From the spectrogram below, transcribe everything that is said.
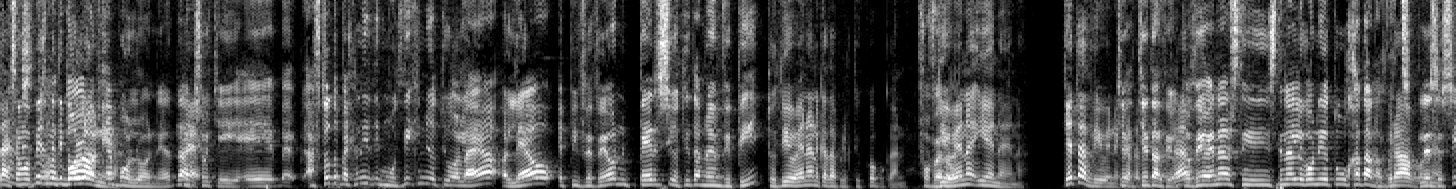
Εντάξει, θα μου πεις με την Τώρα Μπολόνια. Ποια Μπολόνια. Εντάξει, Ναι. οκ. Ε, ε, αυτό το παιχνίδι μου δείχνει ότι ο Λεά- ο Λεάο επιβεβαιώνει πέρσι ότι ήταν ο MVP. Το 2-1 είναι καταπληκτικό που κάνει. Φοβερό. 2-1 ή 1-1. Και τα δύο είναι Και, και καταπληκτικά. τα δύο. Το 2-1 στην, στην άλλη γωνία του Χατάνοβιτς. Μπράβο, Λες ναι. εσύ,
